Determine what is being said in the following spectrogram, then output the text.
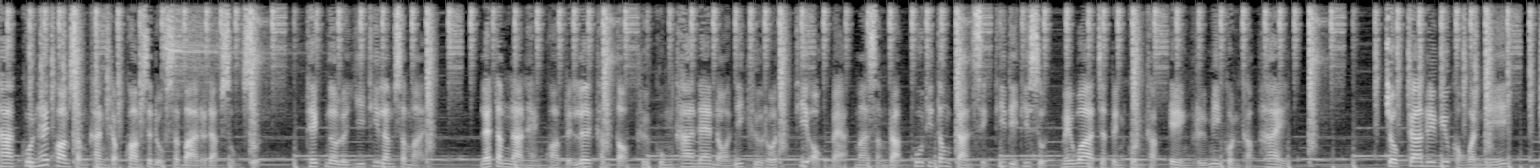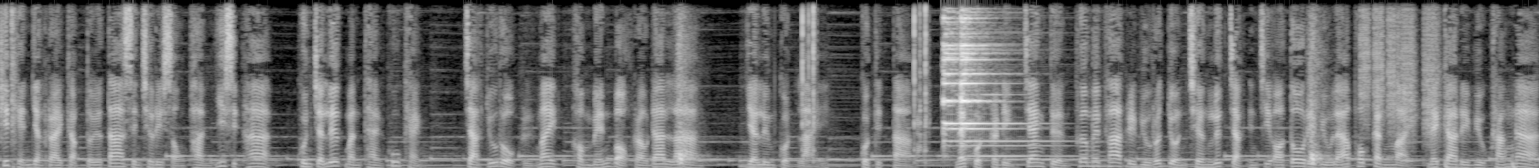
หากคุณให้ความสำคัญกับความสะดวกสบายระดับสูงสุด เทคโนโลยีที่ล้ำสมัย และตำนานแห่งความเป็นเลิศคำตอบคือคุ้มค่าแน่นอนนี่คือรถที่ออกแบบมาสำหรับผู้ที่ต้องการสิ่งที่ดีที่สุด ไม่ว่าจะเป็นคนขับเองหรือมีคนขับให้ จบการรีวิวของวันนี้ คิดเห็นอย่างไรกับ Toyota Century 2025 คุณจะเลือกมันแทนคู่แข่ง จากยุโรปหรือไม่คอมเมนต์บอกเราด้านล่าง อย่าลืมกดไลค์กดติดตาม และกดกระดิ่งแจ้งเตือนเพื่อไม่พลาดรีวิวรถยนต์เชิงลึกจาก NG Auto Review แล้วพบกันใหม่ในการรีวิวครั้งหน้า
